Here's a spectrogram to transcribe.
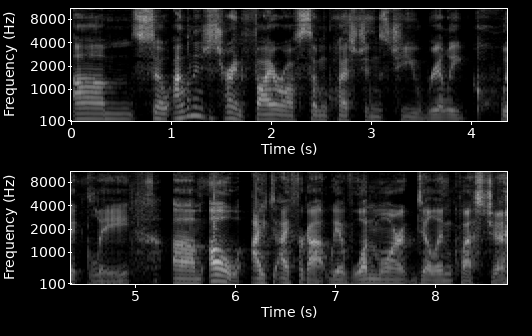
Um, so I want to just try and fire off some questions to you really quickly. Um, oh, I, I forgot. We have one more Dillon question.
